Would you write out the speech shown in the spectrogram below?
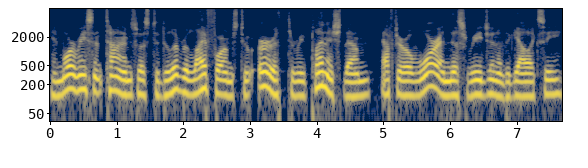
in more recent times was to deliver life forms to Earth to replenish them after a war in this region of the galaxy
